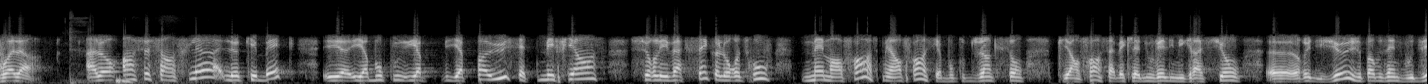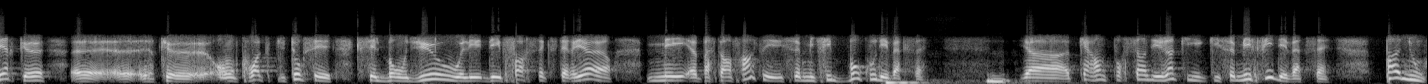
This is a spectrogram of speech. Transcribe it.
Voilà. Alors, en ce sens-là, le Québec, il y a beaucoup, il n'y a, pas eu cette méfiance sur les vaccins que l'on retrouve même en France. Mais en France, il y a beaucoup de gens qui sont, puis en France, avec la nouvelle immigration euh, religieuse, j'ai pas besoin de vous dire que euh, que on croit que plutôt que c'est que c'est le bon Dieu ou les des forces extérieures. Mais euh, parce qu'en France, ils se méfient beaucoup des vaccins. Il y a 40% des gens qui, qui se méfient des vaccins. Pas nous.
